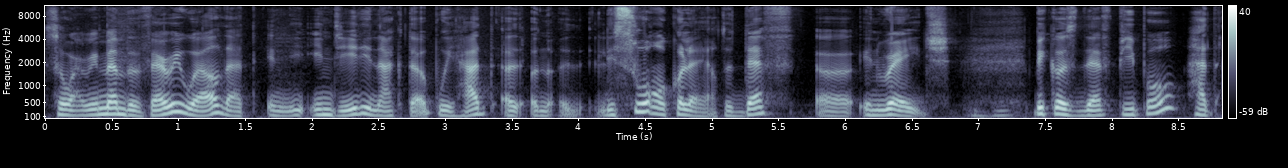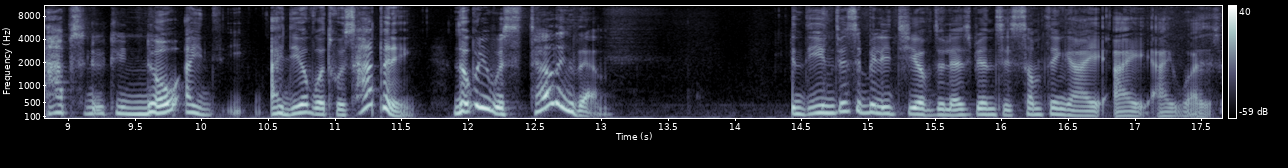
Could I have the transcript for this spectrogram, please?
So I remember very well that in, indeed in ACT UP we had a, a, les sourds en colère, the deaf uh, in rage, mm-hmm. because deaf people had absolutely no idea of what was happening. Nobody was telling them. And the invisibility of the lesbians is something I, I, I was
